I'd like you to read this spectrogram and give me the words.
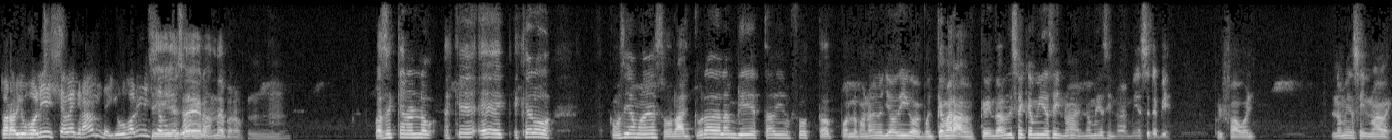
pero Yu Holiday se ve grande, Yu Holiday Sí, se ve es huevo. grande, pero. mm, Lo que pasa es que no es lo. Es que, es, es que lo. ¿Cómo se llama eso? La altura de la NBA está bien fucked up. Por lo menos yo digo. Porque, mira, Kevin Durant dice que mide 6'9. Él no mide 6'9, mide 7 pies. Por favor. Él no mide 6'9.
